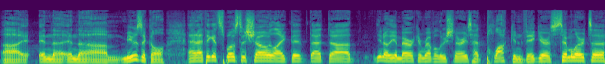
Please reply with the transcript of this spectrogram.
uh, in the in the um, musical, and I think it's supposed to show like that that. Uh, you know, the American revolutionaries had pluck and vigor, similar to,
